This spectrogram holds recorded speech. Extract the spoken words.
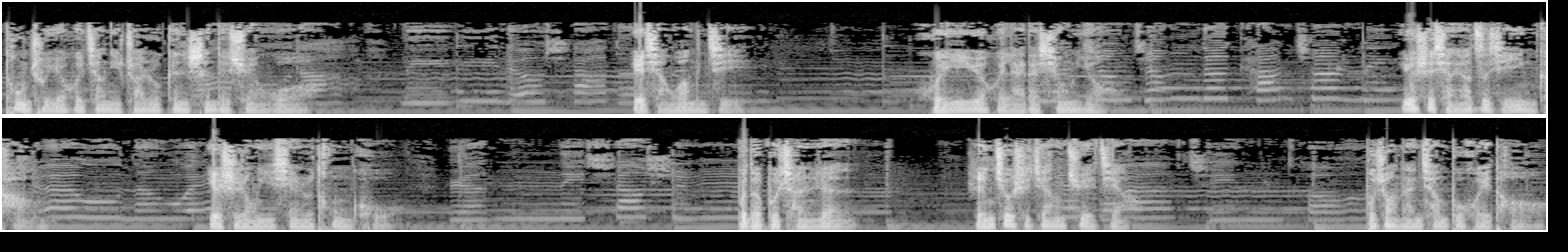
痛楚越会将你抓入更深的漩涡。”越想忘记，回忆越会来的汹涌；越是想要自己硬扛，越是容易陷入痛苦。不得不承认，人就是这样倔强，不撞南墙不回头。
